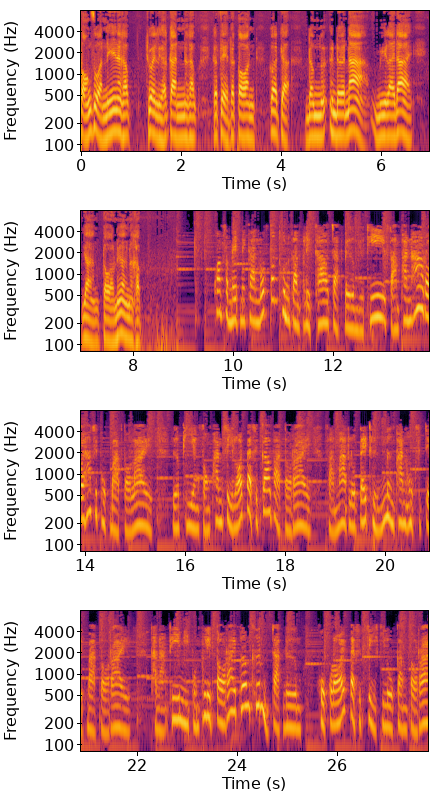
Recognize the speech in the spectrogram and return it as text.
สองส่วนนี้นะครับ ช่วยเหลือกันนะครับ เกษตรกรก็จะดำเนินเดินหน้ามีรายได้อย่างต่อเนื่องนะครับ ความสำเร็จในการลดต้นทุนการผลิตข้าวจากเดิมอยู่ที่ 3,556 บาทต่อไร่ เหลือเพียง 2,489 บาทต่อไร่ สามารถลดได้ถึง 1,067 บาทต่อไร่ ขณะที่มีผลผลิตต่อไร่เพิ่มขึ้นจากเดิม 684 กิโลกรัมต่อไร่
